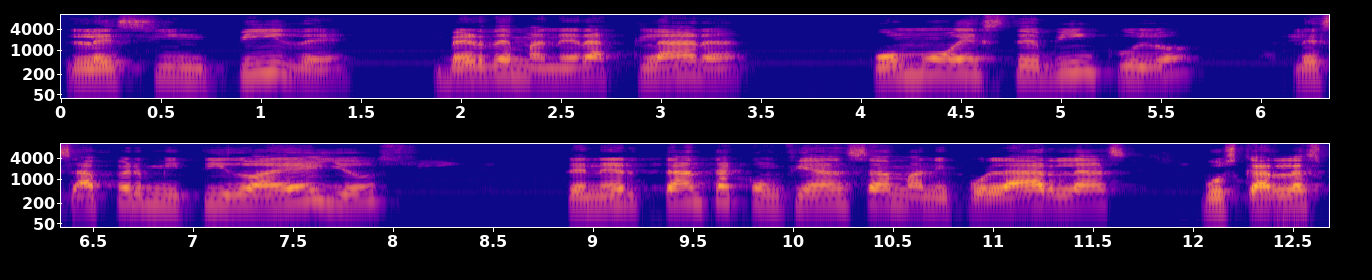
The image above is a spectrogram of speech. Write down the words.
les impide ver de manera clara cómo este vínculo les ha permitido a ellos tener tanta confianza, manipularlas, buscarlas,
